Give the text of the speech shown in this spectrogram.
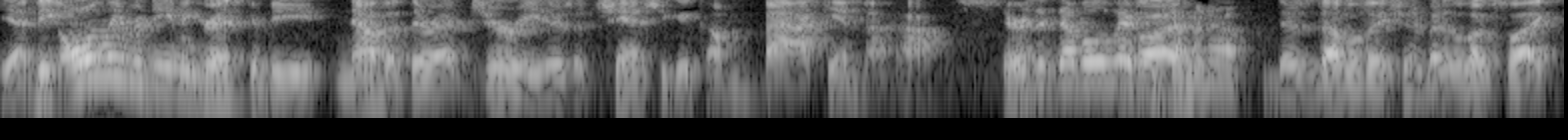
Yeah, the only redeeming grace could be now that they're at jury, there's a chance she could come back in the house. There's a double eviction But- coming up. There's a double eviction, but it looks like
